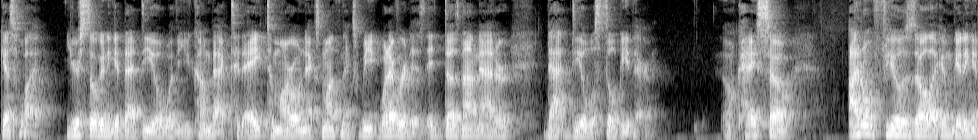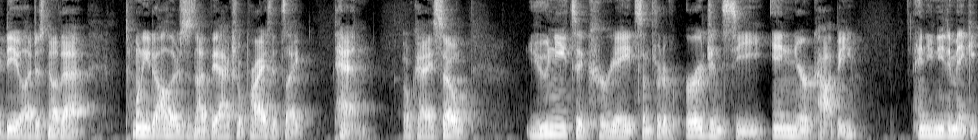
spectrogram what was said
Guess what? You're still going to get that deal whether you come back today, tomorrow, next month, next week, whatever it is. It does not matter. That deal will still be there. Okay, so I don't feel as though like I'm getting a deal. I just know that twenty dollars is not the actual price. It's like ten. Okay, so you need to create some sort of urgency in your copy and you need to make it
